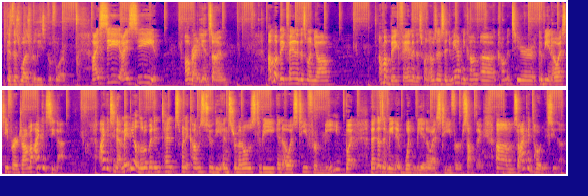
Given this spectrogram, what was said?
Because this was released before. I see, I see. Alrighty, n.SSign. I'm a big fan of this one, y'all. I'm a big fan of this one. I was gonna say, do we have any com uh, comments here? Could be an OST for a drama. I could see that. I can see that. Maybe a little bit intense when it comes to the instrumentals to be an OST for me, but that doesn't mean it wouldn't be an OST for something. Um, so I can totally see that.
